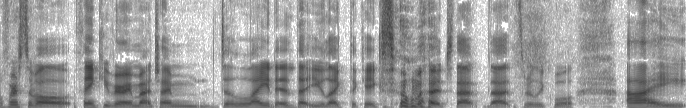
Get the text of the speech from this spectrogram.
Well, first of all, thank you very much. I'm delighted that you like the cake so much. That that's really cool. I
